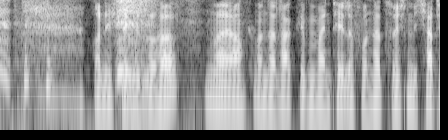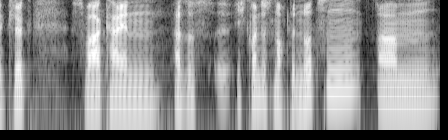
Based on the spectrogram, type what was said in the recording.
und ich denke so, hä? Naja, und da lag eben mein Telefon dazwischen. Ich hatte Glück, es war kein, also es, ich konnte es noch benutzen. Ähm,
